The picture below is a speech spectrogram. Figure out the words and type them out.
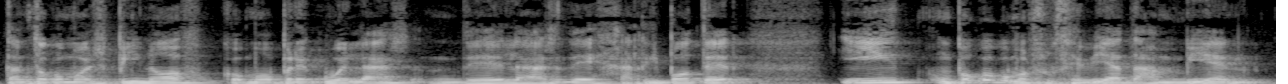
tanto como spin-off como precuelas de las de Harry Potter y un poco como sucedía también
